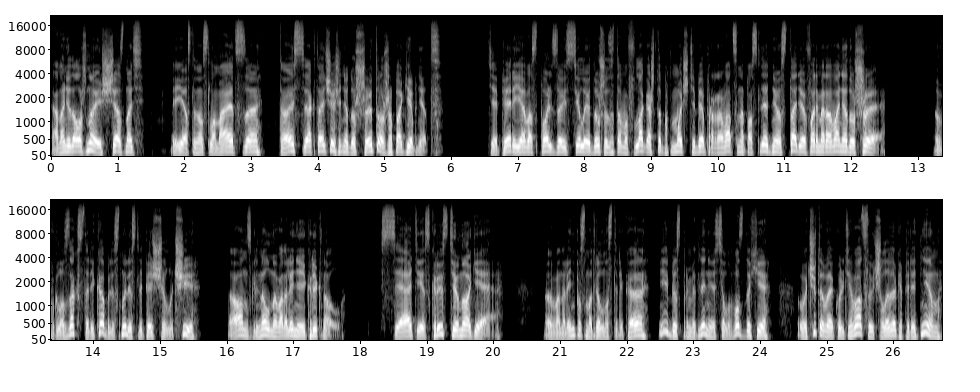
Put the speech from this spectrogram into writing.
Оно не должно исчезнуть. Если оно сломается, то секта очищения души тоже погибнет. Теперь я воспользуюсь силой души из этого флага, чтобы помочь тебе прорваться на последнюю стадию формирования души». В глазах старика блеснули слепящие лучи, он взглянул на Ван Линя и крикнул. «Сядь и скрести ноги!» Ван Линь посмотрел на старика и без промедления сел в воздухе. Учитывая культивацию человека перед ним,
